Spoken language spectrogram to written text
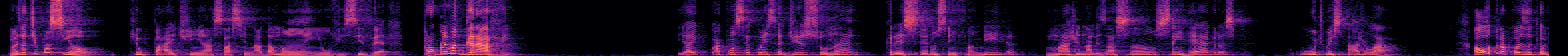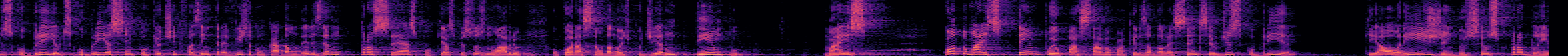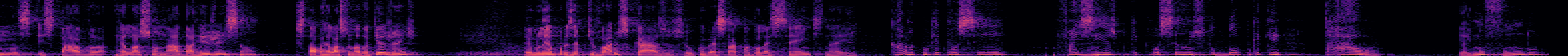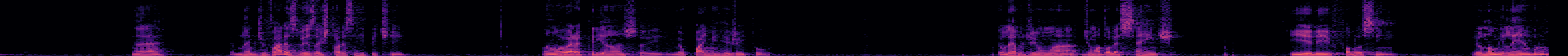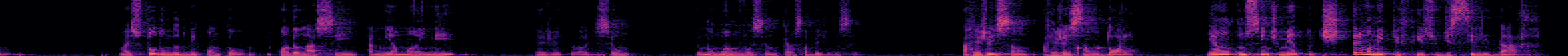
Mas é tipo assim, ó, que o pai tinha assassinado a mãe, ou vice-versa. Problema grave. E aí, a consequência disso, né? Cresceram sem família, marginalização, sem regras, o último estágio lá, a outra coisa que eu descobri, eu descobri assim, porque eu tinha que fazer entrevista com cada um deles, era um processo, porque as pessoas não abrem o coração da noite para o dia, era um tempo. Mas quanto mais tempo eu passava com aqueles adolescentes, eu descobria que a origem dos seus problemas estava relacionada à rejeição. Estava relacionado a quê, gente? Eu me lembro, por exemplo, de vários casos, eu conversar com adolescentes, né? E, cara, mas por que, que você faz isso? Por que, que você não estudou? Por que, que tal. E aí, no fundo, né? Eu me lembro de várias vezes a história se repetir. Não, eu era criança e meu pai me rejeitou. Eu lembro de, uma, de um adolescente que ele falou assim: Eu não me lembro, mas todo mundo me contou. E quando eu nasci, a minha mãe me rejeitou. Ela disse: Eu, eu não amo você, não quero saber de você. A rejeição, a rejeição dói. E é um, um sentimento extremamente difícil de se lidar.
